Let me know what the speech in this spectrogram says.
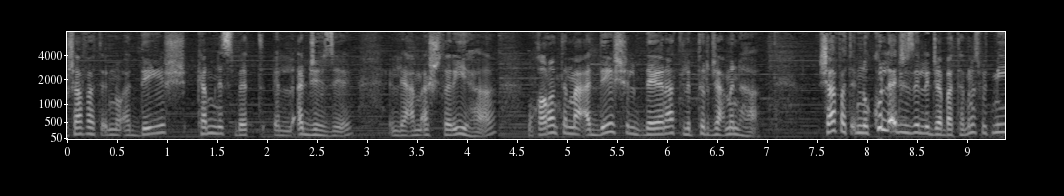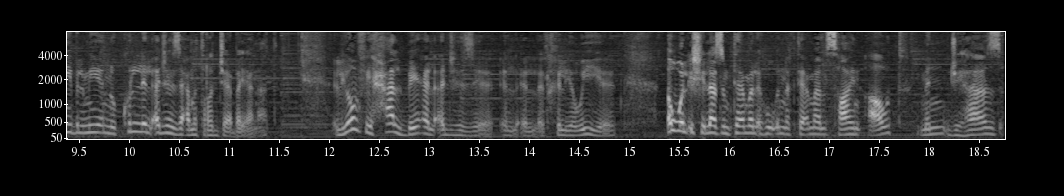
وشافت إنه قديش كم نسبة الأجهزة اللي عم أشتريها مقارنة مع قديش البيانات اللي بترجع منها. شافت إنه كل الاجهزة اللي جابتها بنسبة 100% إنه كل الأجهزة عم ترجع بيانات. اليوم في حال بيع الأجهزة ال- ال- الخليوية أول شيء لازم تعمله هو إنك تعمل sign out من جهاز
